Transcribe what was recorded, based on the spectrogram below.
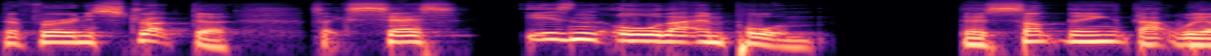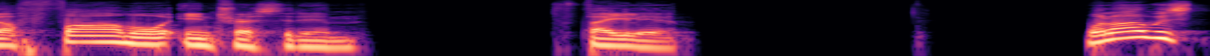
But for an instructor, success isn't all that important. there's something that we are far more interested in failure. When I was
